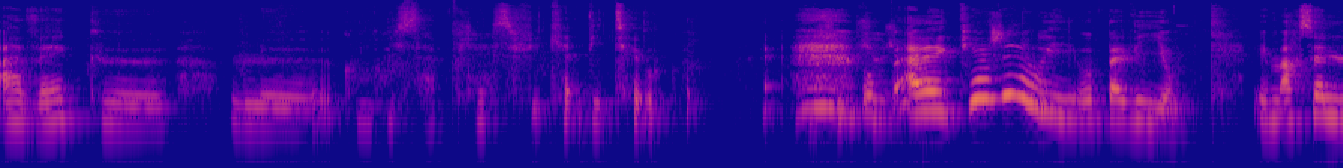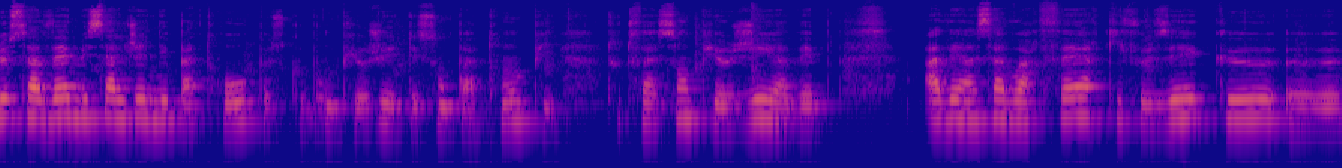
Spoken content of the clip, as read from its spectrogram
avec euh, le comment il s'appelait celui qui habitait au, avec Piaget oui au pavillon. Et Marcel le savait mais ça le gênait pas trop parce que bon Piaget était son patron puis de toute façon Piaget avait avait un savoir-faire qui faisait que euh,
